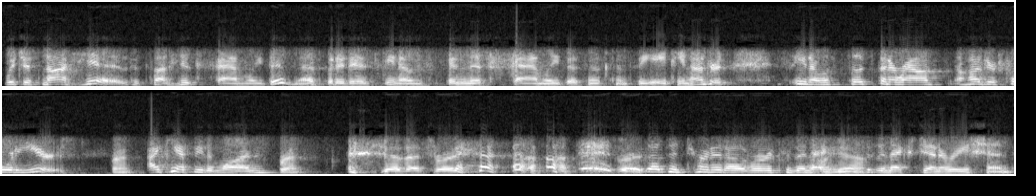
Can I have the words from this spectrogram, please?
which is not his. It's not his family business, but it is, you know, been this family business since the 1800s. You know, so it's been around 140 years. Right. I can't be the one. Right. Yeah, that's right. that's right. doesn't turn it over to the next oh, yeah. to the next generation.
